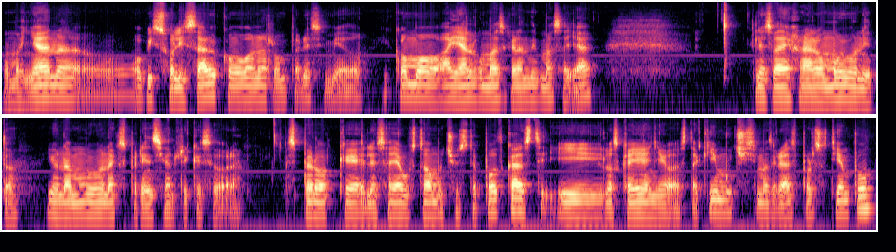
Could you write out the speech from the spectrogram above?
o mañana o, visualizar cómo van a romper ese miedo y cómo hay algo más grande más allá, les va a dejar algo muy bonito y una muy buena experiencia enriquecedora. Espero que les haya gustado mucho este podcast y los que hayan llegado hasta aquí, muchísimas gracias por su tiempo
